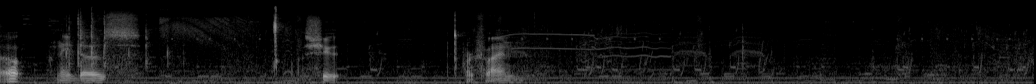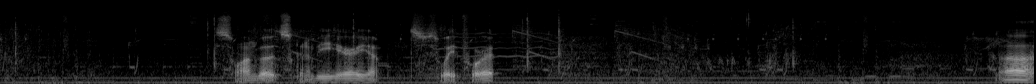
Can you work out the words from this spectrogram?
Oh, need those. Shoot. We're fine. Swan boat's gonna be here, yep. Let's just wait for it. Uh,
